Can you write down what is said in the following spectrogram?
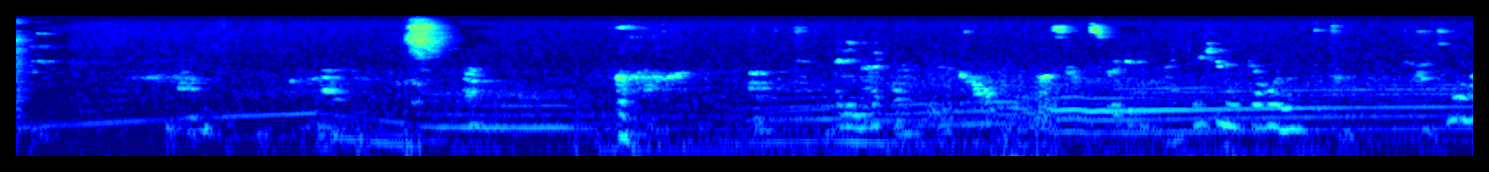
Any minute, I'm gonna call the bus out so we're gonna vacation is going. can you imagine Kirsten's baby? Oh, oh.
